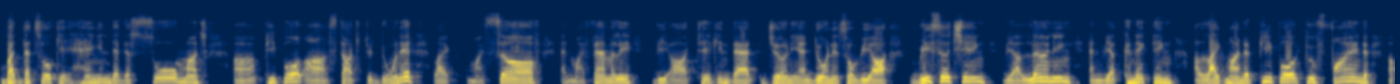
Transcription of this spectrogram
but that's okay. Hang in there. There's so much uh, people are start to doing it like myself and my family. We are taking that journey and doing it. So we are researching we are learning and we are connecting uh, like-minded people to find uh,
